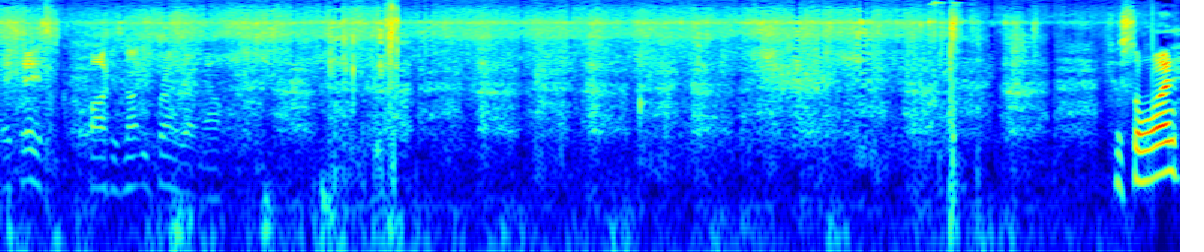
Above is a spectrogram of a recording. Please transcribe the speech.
Hey, Case, clock is not your friend right now. Just the one?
